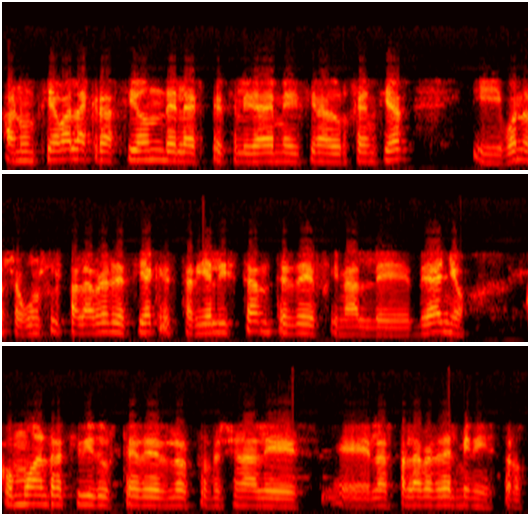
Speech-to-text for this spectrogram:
anunciaba la creación de la especialidad de medicina de urgencias y bueno, según sus palabras decía que estaría lista antes de final de, año. ¿Cómo han recibido ustedes los profesionales eh, las palabras del ministro?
